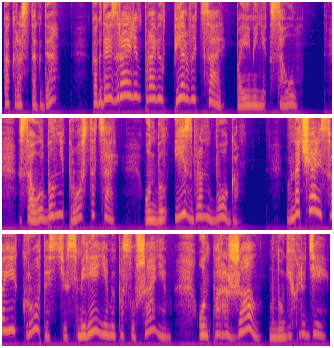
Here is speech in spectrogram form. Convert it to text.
Как раз тогда, когда Израилем правил первый царь по имени Саул. Саул был не просто царь, он был избран Богом. В начале своей кротостью, смирением и послушанием он поражал многих людей.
